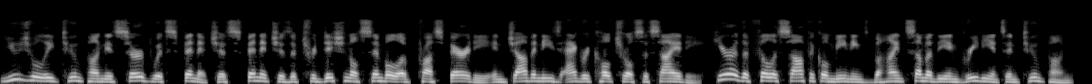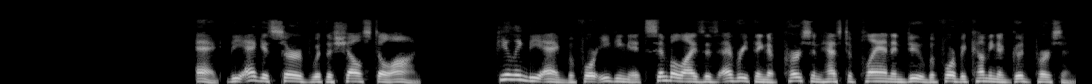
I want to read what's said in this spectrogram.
Usually tumpeng is served with spinach as spinach is a traditional symbol of prosperity in Javanese agricultural society. Here are the philosophical meanings behind some of the ingredients in tumpeng. Egg. The egg is served with the shell still on. Peeling the egg before eating it symbolizes everything a person has to plan and do before becoming a good person.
